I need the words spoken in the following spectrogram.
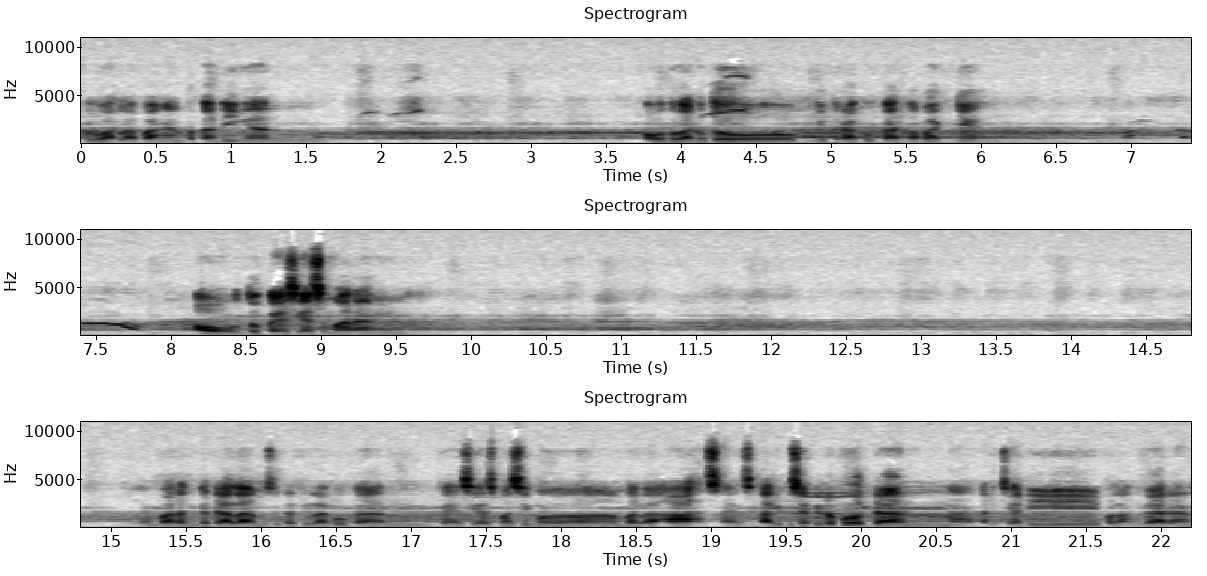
keluar pertandingan. Keuntungan untuk Mitra Kukar tampaknya. Oh, untuk PSIS Semarang lemparan ke dalam sudah dilakukan PSIS masih membela ah sayang sekali bisa direbut dan nah, terjadi pelanggaran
